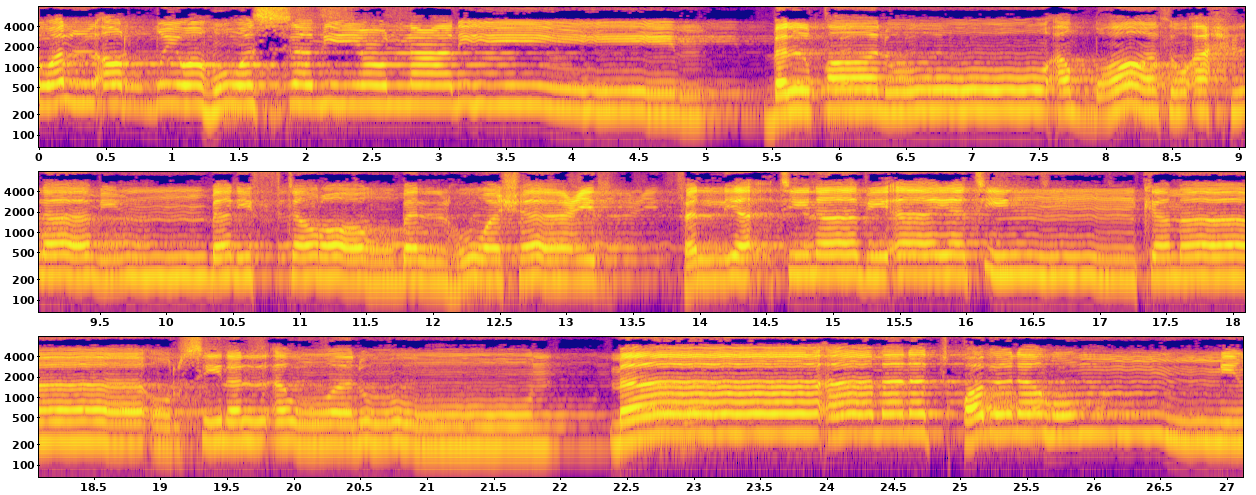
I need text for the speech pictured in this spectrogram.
والأرض وهو السميع العليم. بل قالوا أضغاث أحلام بل افتراه بل هو شاعر. فليأتنا بآية كما أرسل الأولون. ما آمنت قبلهم من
